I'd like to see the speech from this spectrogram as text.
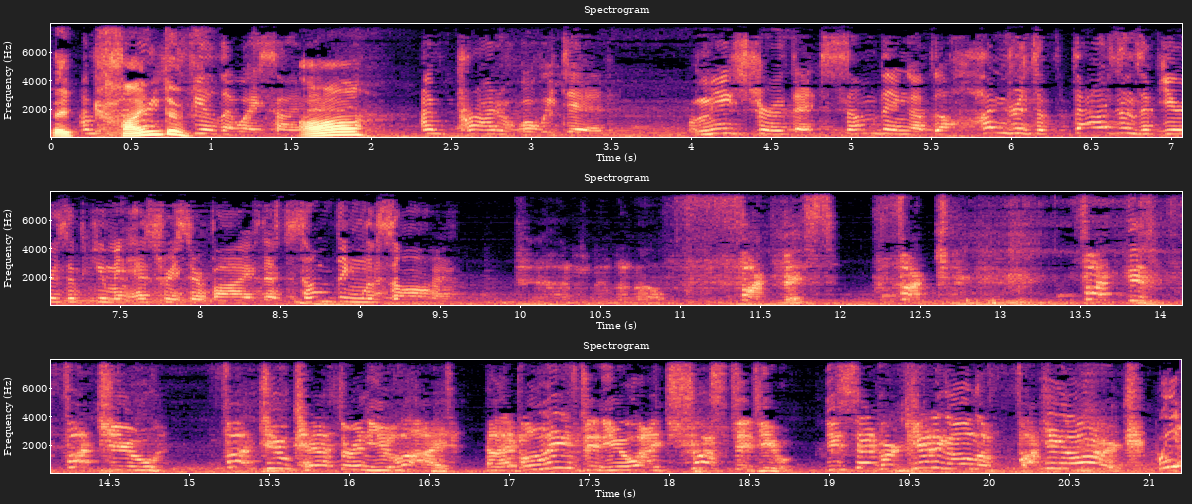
They I'm kind of feel that way, Simon. are. I'm proud of what we did. We made sure that something of the hundreds of thousands of years of human history survives, that something lives on. No, no, no, no. Fuck this. Fuck. Fuck this. Fuck you. Fuck you, Catherine. You lied. And I believed in you. I trusted you. You said we're getting on the fucking Ark. We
